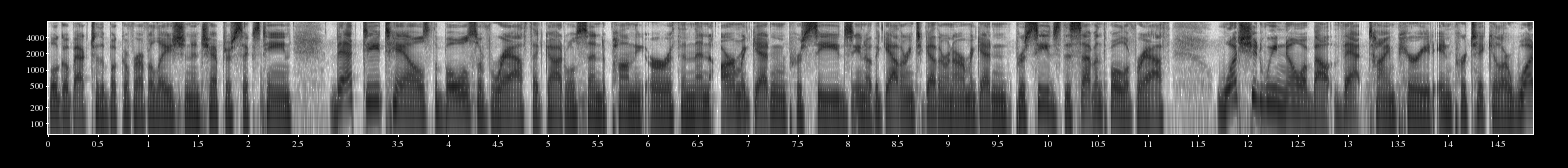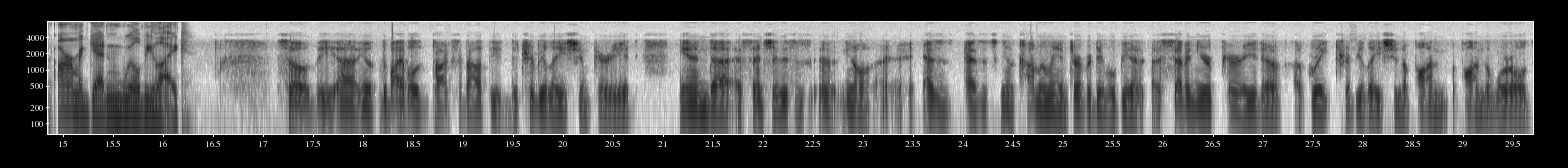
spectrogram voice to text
will go back to the book of Revelation in chapter 16. That details the bowls of wrath that God will send upon the earth. And then Armageddon precedes, you know, the gathering together in Armageddon precedes the seventh bowl of wrath. What should we know about that time period in particular? What Armageddon will be like? So the uh, you know, the Bible talks about the, the tribulation period, and uh, essentially this is uh, you know as as it's you know commonly interpreted will be a, a seven year period of, of great tribulation upon upon the world.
